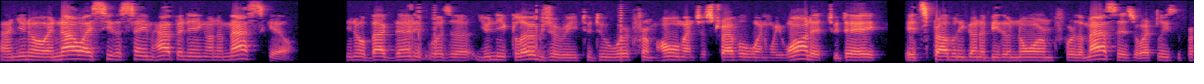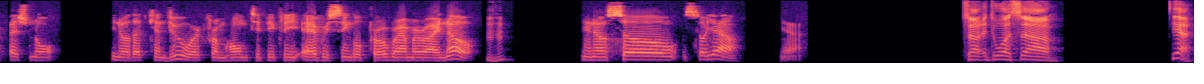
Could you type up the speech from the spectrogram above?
And you know, and now I see the same happening on a mass scale. You know, back then it was a unique luxury to do work from home and just travel when we wanted. Today, it's probably going to be the norm for the masses, or at least the professional, you know, that can do work from home. Typically, every single programmer I know. Mm-hmm. You know, so so yeah, yeah. So it was, uh, yeah,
